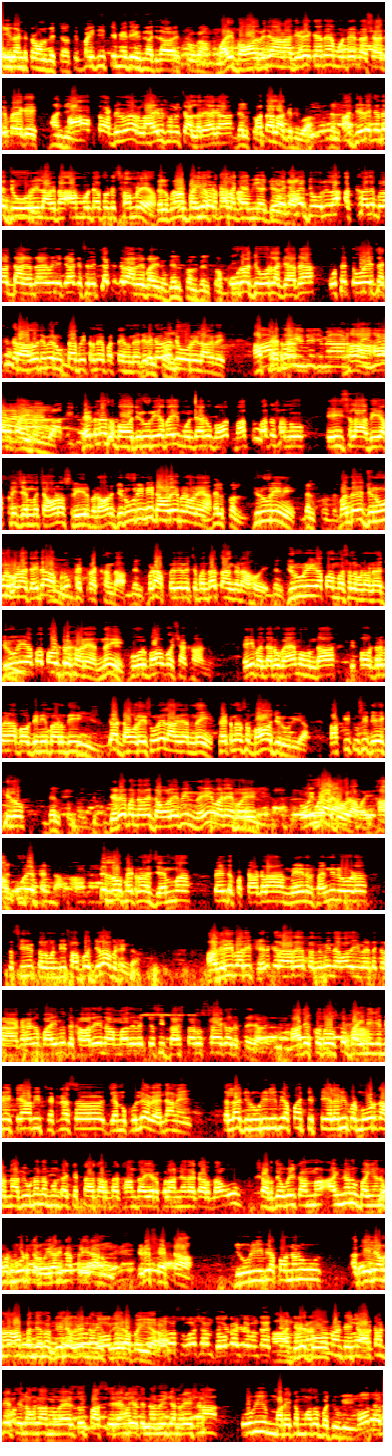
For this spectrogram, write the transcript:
ਇਵੈਂਟ ਕਰਾਉਣ ਵਿੱਚ? ਤੇ ਬਾਈ ਜੀ ਕਿਵੇਂ ਦੇਖਦੇ ਹੋ ਅੱਜ ਦਾ ਇਹ ਪ੍ਰੋਗਰਾਮ ਬਾਈ ਬਹੁਤ ਰੁਝਾਨ ਆ। ਜਿਹੜੇ ਕਹਿੰਦੇ ਆ ਮੁੰਡੇ ਨਸ਼ਿਆਂ 'ਚ ਪੈ ਗਏ ਹਾਂਜੀ। ਆ ਤੁਹਾਡੇ ਨੂੰ ਲਾਈਵ ਤੁਹਾਨੂੰ ਚੱਲ ਰਿਹਾਗਾ ਬਿਲਕੁਲ। ਪਤਾ ਲੱਗ ਜੂਗਾ। ਆ ਜਿਹੜੇ ਕਹਿੰਦੇ ਜ਼ੋਰ ਨਹੀਂ ਲੱਗਦਾ ਆ ਮੁੰਡਾ ਤੁਹਾਡੇ ਸਾਹਮਣੇ ਆ। ਬਿਲਕੁਲ, ਆਹ ਬਾਈ ਦਾ ਪਤਾ ਲੱਗਿਆ ਵੀ ਆ ਜ਼ੋਰ ਜਿਹੜੇ। ਕਹਿੰਦੇ ਜ਼ੋਰ ਨਹੀਂ ਲਾ ਅੱਖਾਂ 'ਚ ਬਲੱਡ ਆ ਜਾਂਦਾ ਐਵੇਂ ਨਹੀਂ ਕਿਹਾ ਕਿਸੇ ਨੇ ਚੈੱਕ ਕਰਾ ਦੇ ਬਾਈ ਨੂੰ। ਬਿਲਕੁਲ ਬਿਲਕੁਲ ਪੂਰਾ ਜ਼ੋਰ ਲੱਗਿਆ ਪਿਆ ਉੱਥੇ ਟੋਏ ਚੈੱਕ ਕਰਾ ਦਿਓ ਜਿਵੇਂ ਰੂਟਾ ਬੀਟਰ ਨੇ ਪੱਟੇ ਹੁੰਦੇ ਆ ਜਿਹੜੇ ਕਹਿੰਦੇ ਜ਼ੋਰ ਨਹੀਂ ਲੱਗਦੇ। ਆ ਫਿਟਨੈਸ ਜਿਵੇਂ ਹਾਂ ਆੜ ਪਾਈ ਹੁੰਦੀ ਆ। ਫਿਟਨੈਸ ਬਹੁਤ ਜ਼ਰੂਰੀ ਆ ਬਾਈ ਮੁੰਡਿਆਂ ਨੂੰ ਬਹੁਤ ਵੱਧ ਤੋਂ ਵੱਧ ਸਾਨੂੰ ਇਹੀ ਸਲਾਹ ਵੀ ਆਪਣੀ ਜਿਮ ਚ ਆਉਣ ਸਰੀਰ ਬਣਾਉਣ ਜ਼ਰੂਰੀ ਨਹੀਂ ਡੌਲੇ ਬਣਾਉਣੇ ਆ। ਬਿਲਕੁਲ। ਜ਼ਰੂਰੀ ਨਹੀਂ। ਬਿਲਕੁਲ ਬੰਦੇ 'ਚ ਜਨੂਨ ਹੋਣਾ ਚਾਹੀਦਾ ਆਪ ਨੂੰ ਫਿੱਟ ਰੱਖਣ ਦਾ। ਬੁਢਾਪੇ ਦੇ ਵਿੱਚ ਬੰਦਾ ਤੰਗ ਨਾ ਹੋਵੇ ਜ਼ਰੂਰੀ ਨਹੀਂ ਆਪਾਂ ਮਸਲ ਬਣਾਉਣਾ ਜ਼ਰੂਰੀ ਨਹੀਂ ਆਪਾਂ ਪਾਊਡਰ ਖਾਣੇ ਆ। ਨਹੀਂ ਹੋਰ ਬਹੁਤ ਕੁਛ ਆ ਖਾਣ ਨੂੰ। ਕਈ ਬੰਦਿਆਂ ਨੂੰ ਵਹਿਮ ਹੁੰਦਾ ਵੀ ਪਾਊਡਰ ਬਿਨਾ ਬਾਡੀ ਨਹੀਂ ਬਣਦੀ ਜਾਂ ਡੌਲੇ ਸੋਹਣੇ ਲੱਗਦੇ ਨਹੀਂ ਫਿਟਨੈਸ ਬਹੁਤ ਜ਼ਰੂਰੀ ਆ। ਬਾਕੀ ਤੁਸੀਂ ਦੇਖ ਹੀ ਲਓ। ਬਿਲਕੁਲ ਜਿਹੜੇ ਬੰਦਿਆਂ ਦੇ ਡੌਲੇ ਵੀ ਨਹੀਂ ਬਣੇ ਹੋਏ ਉਹ ਵੀ ਪੂਰਾ ਜੋਰ ਆ ਬਾਈ। ਹਾਂ ਪੂਰੇ ਫਿੱਟ ਆ। ਢਿੱਲੋਂ ਫਿਟਨੈਸ ਜਿਮ ਪਿੰਡ ਪੱਕਾ ਕਲਾ ਮੇਨ ਰਫੈਨੀ ਰੋਡ ਤਹਿਸੀਲ ਤਲਵੰਡੀ ਸਾਬੋ ਜ਼ਿਲ੍ਹਾ ਬਠਿੰਡਾ। ਅਗਲੀ ਵਾਰੀ ਫਿਰ ਕਰਾ ਰਹੇ ਤਿੰਨ ਮਹੀਨਿਆਂ ਬਾਅਦ ਇਵੈਂਟ ਕਰਾਇਆ ਕਰਾਂਗੇ। ਬਾਈ ਨੂੰ ਦਿਖਾ ਦੇ ਇਨਾਮਾਂ ਦੇ ਵਿੱਚ ਅਸੀਂ ਬੈਸਟਾਂ ਨੂੰ ਸਾਈਕਲ ਦਿੱਤੇ ਜਾਣੇ ਆ ਦੇਖੋ ਦੋਸਤੋ, ਬਾਈ ਨੇ ਜਿਵੇਂ ਕਿਹਾ ਵੀ ਫਿਟਨੈਸ ਜਿਮ ਖੋਲਿਆ ਹੋਇਆ ਇਹਨਾਂ ਨੇ। ਕੱਲਾ ਜ਼ਰੂਰੀ ਨਹੀਂ ਵੀ ਆਪਾਂ ਚਿੱਟੇ ਵਾਲਿਆਂ ਨੂੰ ਪ੍ਰਮੋਟ ਕਰਨਾ ਵੀ ਉਹਨਾਂ ਦਾ ਮੁੰਡਾ ਚਿੱਟਾ ਕਰਦਾ, ਖਾਂਦਾ ਯਾਰ ਫਲਾਨਿਆਂ ਦਾ ਕਰਦਾ, ਉਹ ਛੱਡ ਦਿਓ ਬਈ ਕੰਮ। ਇਹਨਾਂ ਨੂੰ ਬਾਈਆਂ ਨੂੰ ਪ੍ਰਮੋਟ ਕਰੋ ਯਾਰ, ਇਹਨਾਂ ਪਲੇਅਰਾਂ ਨੂੰ, ਜਿਹੜੇ ਫਿੱਟ ਆ। ਜ਼ਰੂਰੀ ਨਹੀਂ ਵੀ ਆਪਾਂ ਉਹਨਾਂ ਨੂੰ ਅੱਗੇ ਲਿਆਉਣਾ ਆ ਬੰਦਿਆਂ ਨੂੰ ਅੱਗੇ ਲਿਆਓ ਨਵੇਂ ਪਲੇਅਰ ਆ ਬਈ ਯਾਰ। ਸੁਬਹ ਸ਼ਾਮ 2 ਘੰਟੇ ਬੰਦਾ ਇੱਥੇ ਹਾਂ ਜਿਹੜੇ 2 ਘੰਟੇ 4 ਘੰਟੇ ਇੱਥੇ ਲਾਉਂਦਾ ਮੋਬਾਈਲ ਤੋਂ ਹੀ ਪਾਸੇ ਰਹਿੰਦੇ ਆ ਤੇ ਨਵੀਂ ਜਨਰੇਸ਼ਨ ਆ ਉਹ ਵੀ ਮਾੜੇ ਕੰਮਾਂ ਤੋਂ ਬਚੂਗੀ। ਬਹੁਤ ਬਹੁਤ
